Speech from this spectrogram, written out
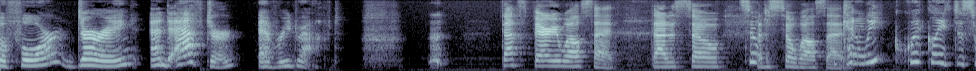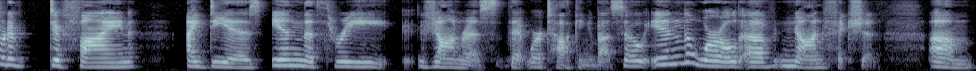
before, during, and after every draft. that's very well said that is so, So- that is so well said Can we quickly just sort of define ideas in the three genres that we're talking about? So, in the world of nonfiction, um,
